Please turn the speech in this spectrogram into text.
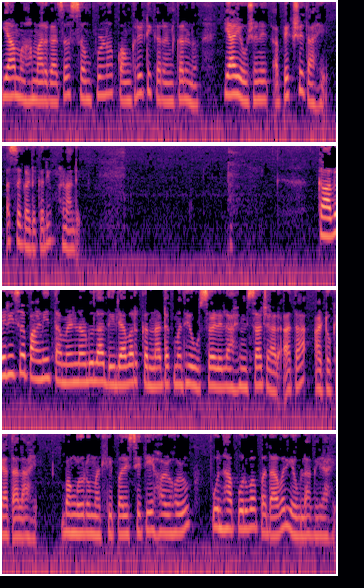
या महामार्गाचं संपूर्ण काँक्रिटीकरण करणं या योजनेत अपेक्षित आहे असं गडकरी म्हणाले. कावेरीचं पाणी तामिळनाडूला दिल्यावर कर्नाटकमध्ये उसळलेला हिंसाचार आता आटोक्यात आला आहे. बंगळुरूमधली परिस्थिती हळूहळू पुन्हा पूर्वपदावर येऊ लागली आहे.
